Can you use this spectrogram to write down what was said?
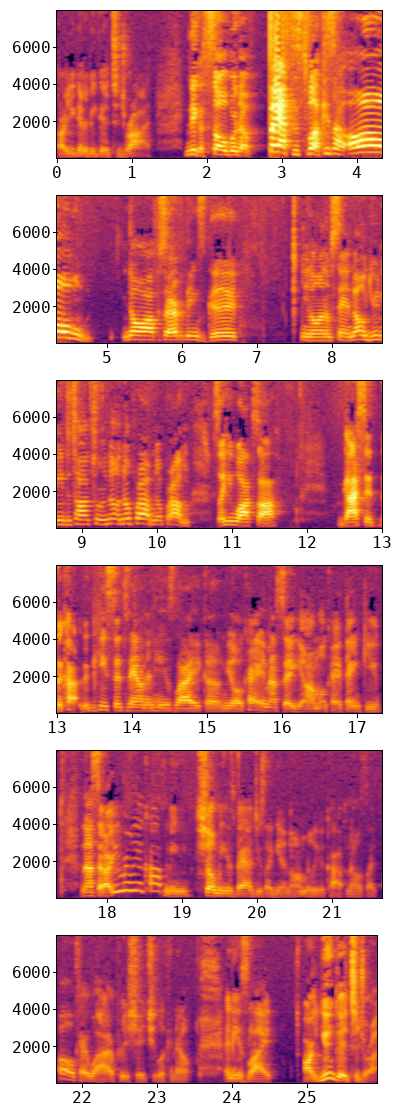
Are you gonna be good to drive?" Nigga sobered up fast as fuck. He's like, "Oh." No, officer, everything's good. You know what I'm saying? No, you need to talk to her. No, no problem, no problem. So he walks off. Guy sits the he sits down and he's like, um, "You okay?" And I say, "Yeah, I'm okay, thank you." And I said, "Are you really a cop?" And he showed me his badge. He's like, "Yeah, no, I'm really a cop." And I was like, "Oh, okay. Well, I appreciate you looking out." And he's like, "Are you good to drive?"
